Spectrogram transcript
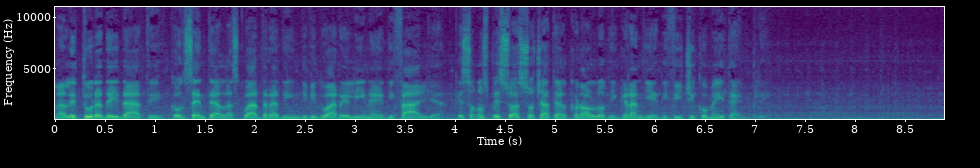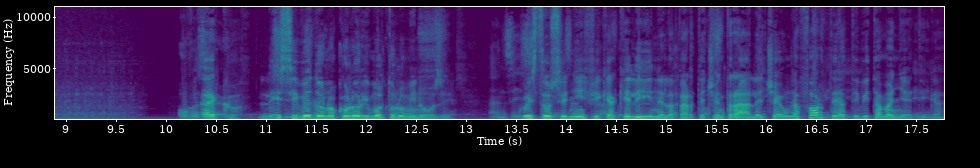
La lettura dei dati consente alla squadra di individuare linee di faglia che sono spesso associate al crollo di grandi edifici come i templi. Ecco, lì si vedono colori molto luminosi. Questo significa che lì, nella parte centrale, c'è una forte attività magnetica.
